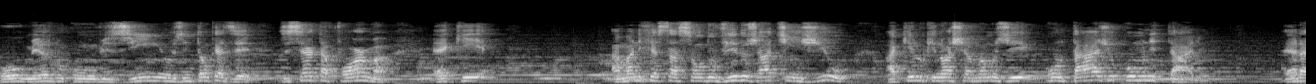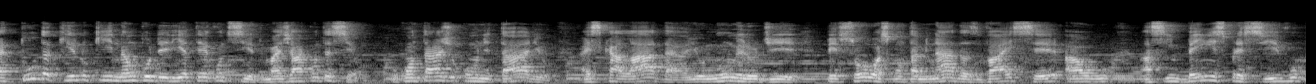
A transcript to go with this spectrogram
ou mesmo com vizinhos. Então, quer dizer, de certa forma, é que a manifestação do vírus já atingiu aquilo que nós chamamos de contágio comunitário. Era tudo aquilo que não poderia ter acontecido, mas já aconteceu. O contágio comunitário, a escalada e o número de pessoas contaminadas vai ser algo assim bem expressivo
